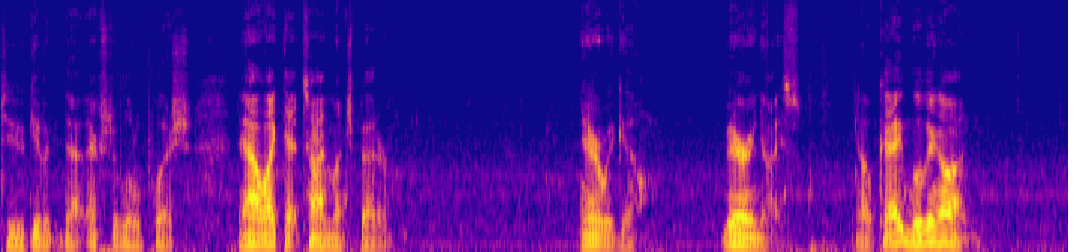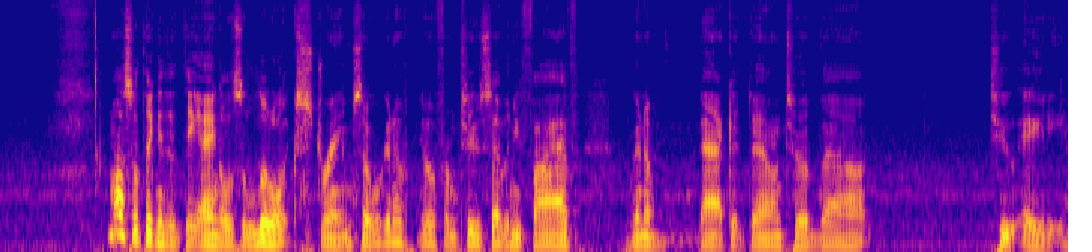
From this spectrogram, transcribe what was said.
to give it that extra little push. Now I like that time much better. There we go. Very nice. Okay, moving on. I'm also thinking that the angle is a little extreme, so we're going to go from 275 we're going to back it down to about 280.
